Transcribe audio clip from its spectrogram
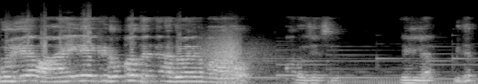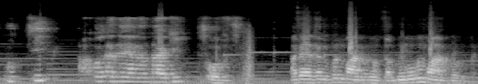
ഗുളിയെ വായിലേക്ക് ഇടുമ്പോൾ തന്നെ നടുവേദന മാറോ മാറോ ചേച്ചി ഇല്ല. ഇത് കുത്തി അപ്പൊ തന്നെ ഞാൻ ഉണ്ടാക്കി ചോദിച്ചു. അതെ നമുക്ക് ഒരു മാർക്ക് കൊടുക്കാം മൂന്ന് മാർക്ക് കൊടുക്കാം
